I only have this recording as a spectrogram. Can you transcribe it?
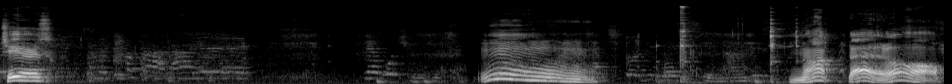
Cheers. Mmm. Not bad at all.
